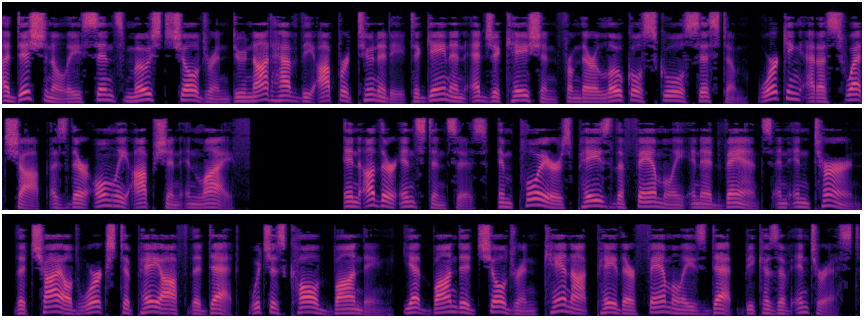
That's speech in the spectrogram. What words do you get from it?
Additionally since most children do not have the opportunity to gain an education from their local school system, working at a sweatshop is their only option in life. In other instances, employers pays the family in advance and in turn, the child works to pay off the debt, which is called bonding, yet bonded children cannot pay their family's debt because of interest.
